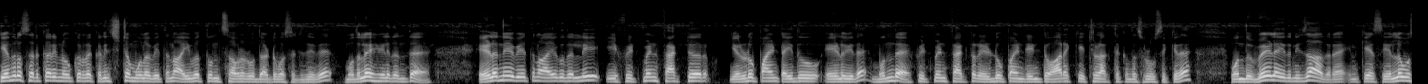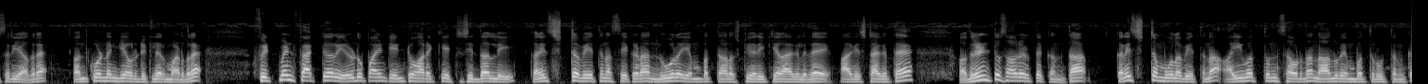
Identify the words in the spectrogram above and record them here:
ಕೇಂದ್ರ ಸರ್ಕಾರಿ ನೌಕರರ ಕನಿಷ್ಠ ಮೂಲ ವೇತನ ಐವತ್ತೊಂದು ಸಾವಿರ ರು ದಾಟುವ ಸಾಧ್ಯತೆ ಇದೆ. ಮೊದಲೇ ಹೇಳಿದಂತೆ, ಏಳನೇ ವೇತನ ಆಯೋಗದಲ್ಲಿ ಈ ಫಿಟ್ಮೆಂಟ್ ಫ್ಯಾಕ್ಟರ್ ಎರಡು ಪಾಯಿಂಟ್ ಐದು ಏಳು ಇದೆ. ಮುಂದೆ ಫಿಟ್ಮೆಂಟ್ ಫ್ಯಾಕ್ಟರ್ ಎರಡು ಪಾಯಿಂಟ್ ಎಂಟು ಆರಕ್ಕೆ ಹೆಚ್ಚಳ ಆಗ್ತಕ್ಕಂಥ ಸಿಕ್ಕಿದೆ. ಒಂದು ವೇಳೆ ಇದು ನಿಜ ಆದರೆ, ಇನ್ ಕೇಸ್ ಎಲ್ಲವೂ ಸರಿಯಾದರೆ ಅಂದ್ಕೊಂಡಂಗೆ ಅವರು ಡಿಕ್ಲೇರ್ ಮಾಡಿದ್ರೆ, ಫಿಟ್ಮೆಂಟ್ ಫ್ಯಾಕ್ಟರ್ ಎರಡು ಪಾಯಿಂಟ್ ಎಂಟು ಆರಕ್ಕೆ ಹೆಚ್ಚಿಸಿದ್ದಲ್ಲಿ ಕನಿಷ್ಠ ವೇತನ ಶೇಕಡ ನೂರ ಎಂಬತ್ತಾರಷ್ಟು ಏರಿಕೆಯಾಗಲಿದೆ. ಆಗಿಷ್ಟಾಗುತ್ತೆ ಹದಿನೆಂಟು ಸಾವಿರ ಇರತಕ್ಕಂಥ ಕನಿಷ್ಠ ಮೂಲ ವೇತನ ಐವತ್ತೊಂದು ಸಾವಿರದ ನಾನ್ನೂರ ಎಂಬತ್ತು ರು ತನಕ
